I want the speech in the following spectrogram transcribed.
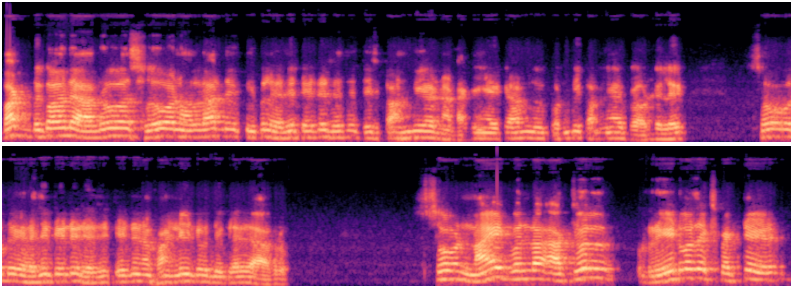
But because the Avro was slow and all that, the people hesitated. They said, this can't be an attacking aircraft. We couldn't be coming at broad daylight. So they hesitated, hesitated, and finally to declare the Avro. So night when the actual raid was expected,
